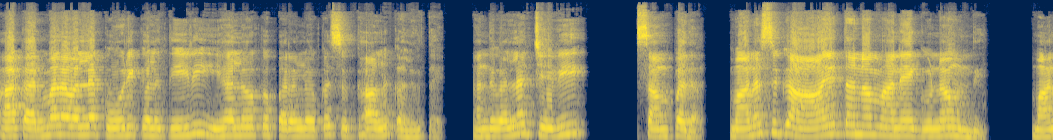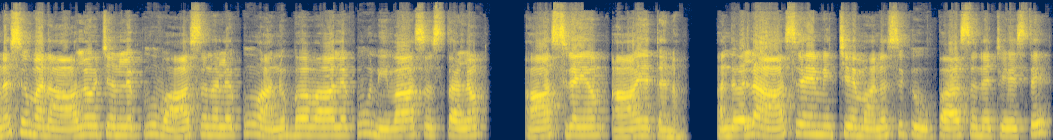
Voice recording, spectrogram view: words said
ఆ కర్మల వల్ల కోరికలు తీరి ఇహలోక పరలోక సుఖాలు కలుగుతాయి. అందువల్ల చెవి సంపద. మనసుకు ఆయతనం అనే గుణం ఉంది. మనసు మన ఆలోచనలకు వాసనలకు అనుభవాలకు నివాస స్థలం ఆశ్రయం ఆయతనం. అందువల్ల ఆశ్రయం ఇచ్చే మనసుకు ఉపాసన చేస్తే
